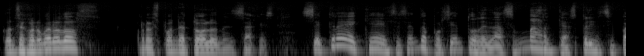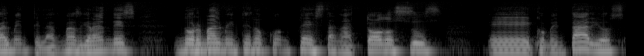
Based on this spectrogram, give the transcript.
Consejo número dos, responde a todos los mensajes. Se cree que el 60% de las marcas, principalmente las más grandes, normalmente no contestan a todos sus eh, comentarios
